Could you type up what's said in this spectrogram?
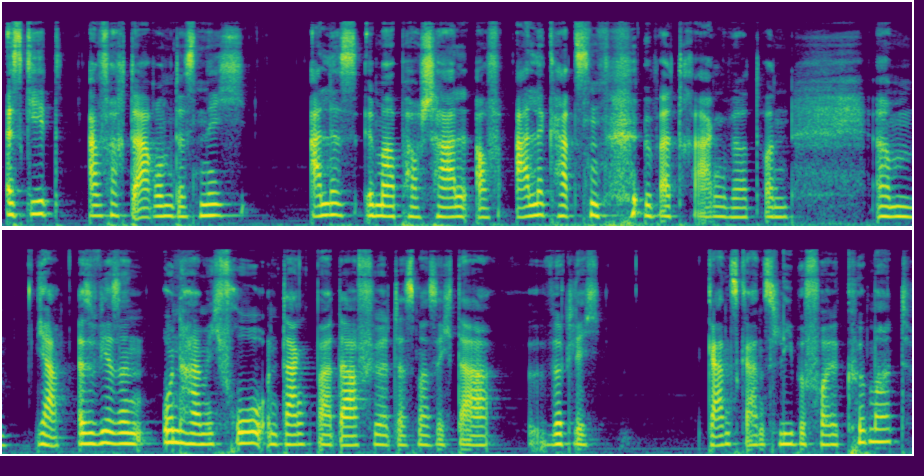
es geht einfach darum, dass nicht alles immer pauschal auf alle Katzen übertragen wird. Und ähm, ja, also wir sind unheimlich froh und dankbar dafür, dass man sich da wirklich ganz, ganz liebevoll kümmert.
